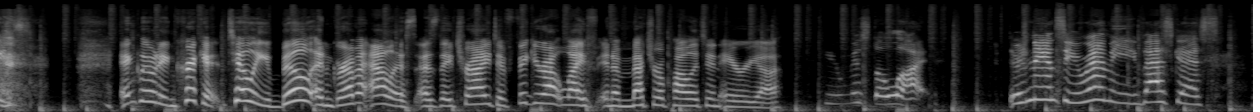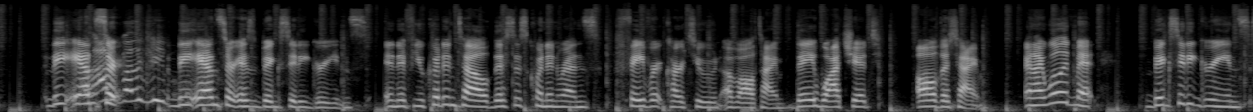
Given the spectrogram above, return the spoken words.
Greens. including Cricket, Tilly, Bill, and Grandma Alice as they try to figure out life in a metropolitan area? You missed a lot. There's Nancy, Remy, Vasquez. The answer of other people. The answer is Big City Greens. And if you couldn't tell, this is Quinn and Ren's favorite cartoon of all time. They watch it all the time. And I will admit, Big City Greens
